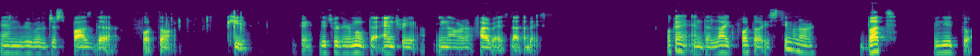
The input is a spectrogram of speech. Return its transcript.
and we will just pass the photo key. Okay this will remove the entry in our Firebase database. Okay and the like photo is similar but we need to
